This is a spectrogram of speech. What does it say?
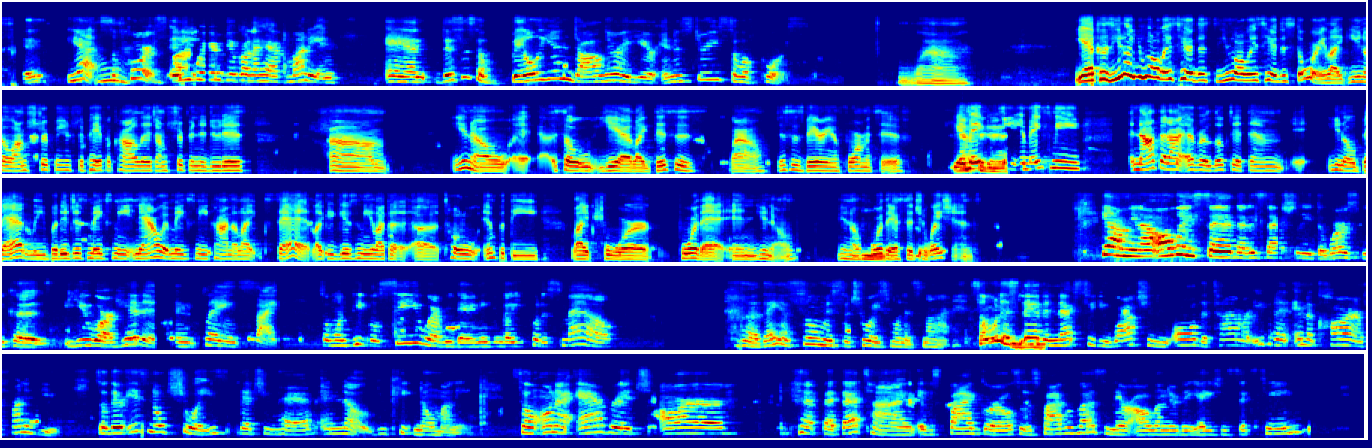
Yes, oh. of course. Anywhere you're going to have money. And and this is a billion dollar a year industry. So of course. Wow. Yeah, because you know, you always hear this, you always hear the story. Like, you know, I'm stripping to pay for college, I'm stripping to do this. Um, you know, eh, so yeah, like this is wow, this is very informative. Yes, it makes it, me, it makes me not that I ever looked at them eh, you know badly but it just makes me now it makes me kind of like sad like it gives me like a, a, total empathy like for for that and you know you know for mm. their situations yeah i mean i always said that it's actually the worst because you are hidden in plain sight so when people see you every day and even though you put a smile they assume it's a choice when it's not. Someone is mm-hmm. standing next to you, watching you all the time, or even in a car in front of you. So there is no choice that you have, and no, you keep no money. So on an average, our at that time, it was five girls. It was five of us, and they were all under the age of 16.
